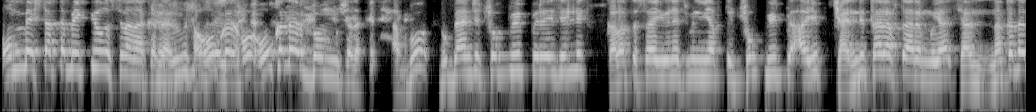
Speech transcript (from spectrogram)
15 dakika bekliyor ısınana kadar. Ha, o, kadar o, o kadar donmuş adam. Ha, bu bu bence çok büyük bir rezillik. Galatasaray yönetiminin yaptığı çok büyük bir ayıp. Kendi taraftarın bu ya. Sen ne kadar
